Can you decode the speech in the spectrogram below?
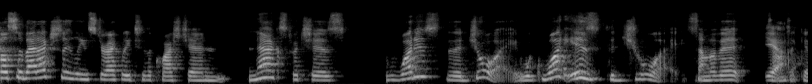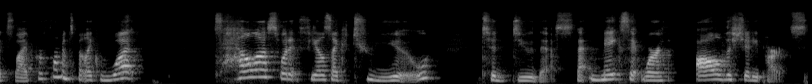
well, so that actually leads directly to the question next, which is what is the joy? What is the joy? Some of it yeah. sounds like it's live performance, but like what tell us what it feels like to you to do this that makes it worth all the shitty parts.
